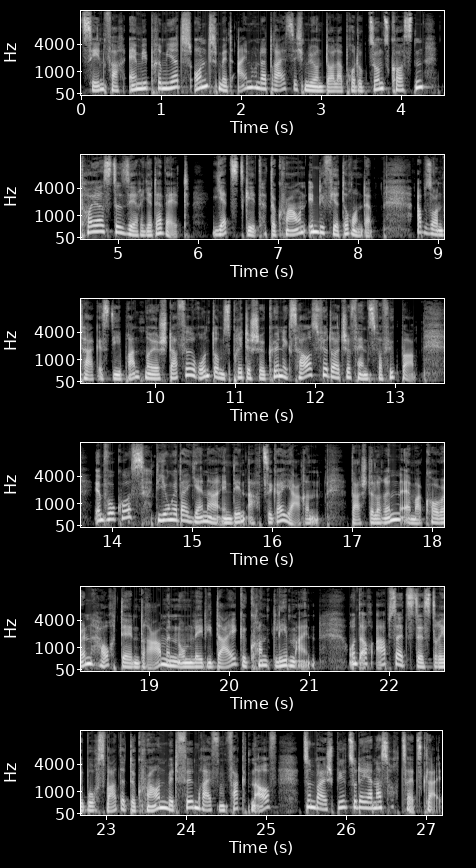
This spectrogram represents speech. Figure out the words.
zehnfach Emmy prämiert und mit 130 Millionen Dollar Produktionskosten teuerste Serie der Welt. Jetzt geht The Crown in die vierte Runde. Ab Sonntag ist die brandneue Staffel rund ums britische Königshaus für deutsche Fans verfügbar. Im Fokus die junge Diana in den 80er Jahren. Darstellerin Emma Corrin haucht den Dramen um Lady Di gekonnt Leben ein. Und auch abseits des Drehbuchs wartet The Crown mit filmreifen Fakten auf, zum Beispiel zu Dianas Hochzeitskleid.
